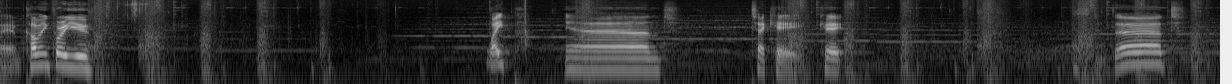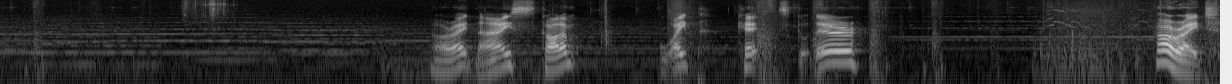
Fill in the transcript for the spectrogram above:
I'm coming for you. Wipe. And... Teke. Okay. Let's do that. Alright, nice. Caught him. Wipe. Okay, let's go there. Alright.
